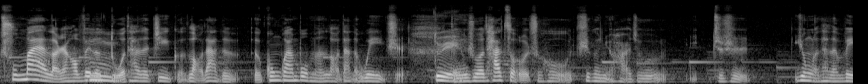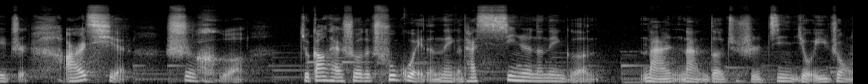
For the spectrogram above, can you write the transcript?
出卖了，然后为了夺他的这个老大的、呃公关部门老大的位置，等于，说他走了之后，这个女孩就就是用了他的位置，而且是和就刚才说的出轨的那个他信任的那个男男的，就是进有一种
